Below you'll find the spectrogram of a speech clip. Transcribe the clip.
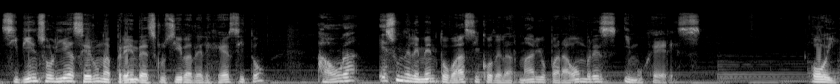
Si bien solía ser una prenda exclusiva del ejército, ahora es un elemento básico del armario para hombres y mujeres. Hoy,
